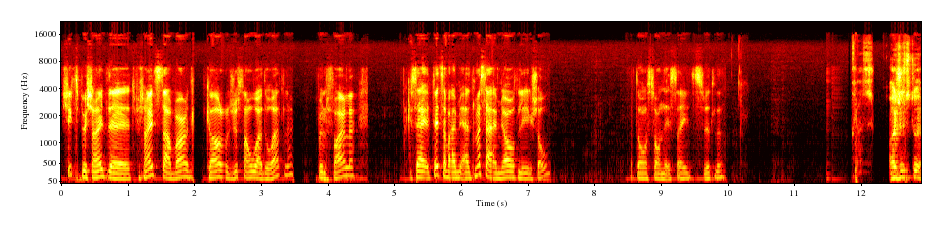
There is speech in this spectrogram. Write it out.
je sais que tu peux changer de, tu peux changer de serveur de call juste en haut à droite là. Tu peux le faire là. Ça- Peut-être ça va, amé- honnêtement, ça améliore les choses. Mettons si on essaye tout de suite là. Ah, juste toi.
